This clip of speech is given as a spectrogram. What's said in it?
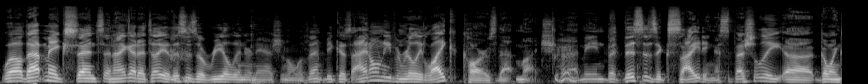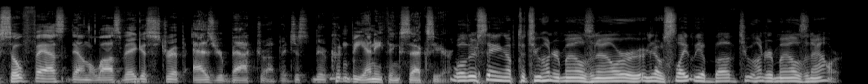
Well, that makes sense. And I got to tell you, this is a real international event because I don't even really like cars that much. I mean, but this is exciting, especially uh, going so fast down the Las Vegas Strip as your backdrop. It just, there couldn't be anything sexier. Well, they're saying up to 200 miles an hour, or, you know, slightly above 200 miles an hour.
